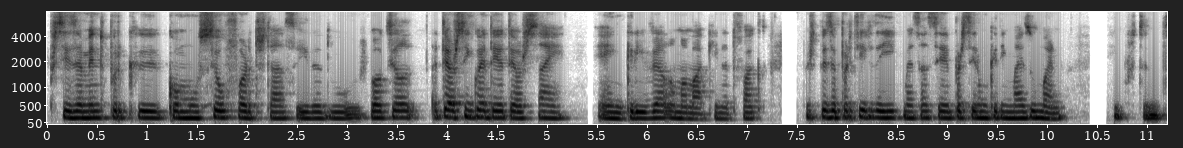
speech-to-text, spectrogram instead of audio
precisamente porque, como o seu forte está à saída dos boxes, ele até aos 50 e até aos 100 é incrível, uma máquina de facto, mas depois a partir daí começa a, ser, a parecer um bocadinho mais humano. E portanto,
